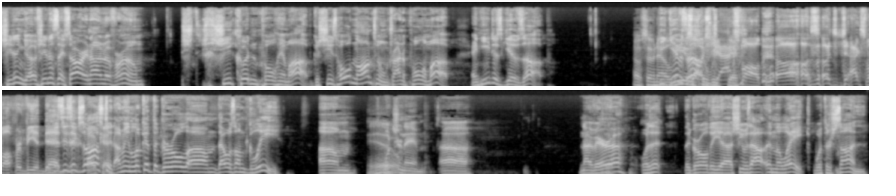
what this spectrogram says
She didn't go. She didn't say sorry. Not enough room. Sh- She couldn't pull him up because she's holding on to him, trying to pull him up, and he just gives up. oh, so now he gives Leo's up. so it's Jack's dick. fault. Oh, so it's Jack's fault for being dead. Because he's exhausted. Okay. I mean, look at the girl um, that was on Glee. Um, what's her name? Uh, Nivera was it? The girl. The uh, she was out in the lake with her son,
